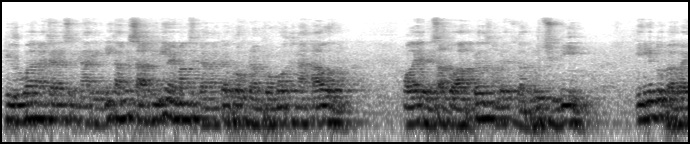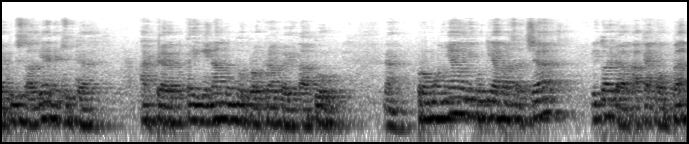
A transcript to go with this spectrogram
di luar acara seminar ini kami saat ini memang sedang ada program promo tengah tahun. Mulai dari 1 April sampai 30 Juni. Ini untuk Bapak Ibu sekalian yang sudah ada keinginan untuk program bayi tabung. Nah, promonya meliputi apa saja? Itu ada paket obat,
